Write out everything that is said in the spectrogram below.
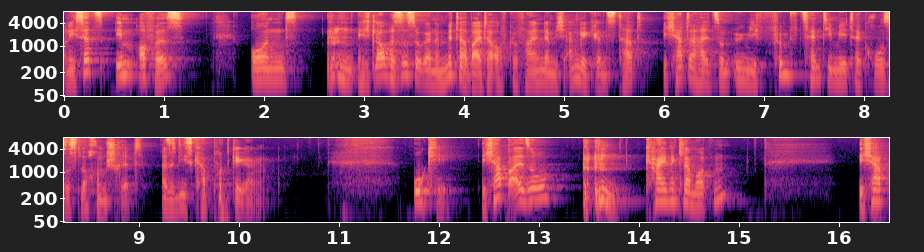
Und ich sitze im Office und ich glaube, es ist sogar einem Mitarbeiter aufgefallen, der mich angegrinst hat. Ich hatte halt so ein irgendwie 5 cm großes Loch im Schritt. Also die ist kaputt gegangen. Okay, ich habe also keine Klamotten. Ich habe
